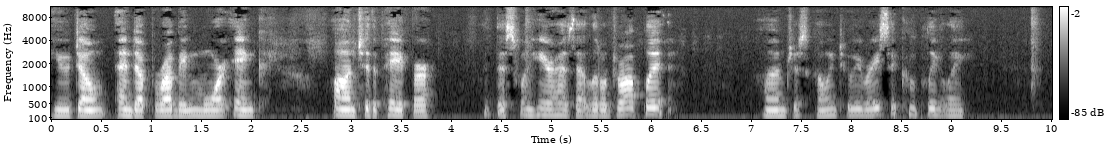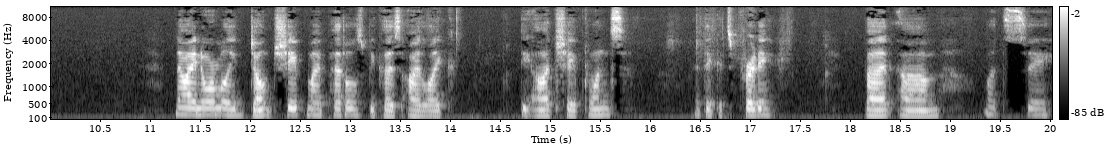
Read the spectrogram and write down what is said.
you don't end up rubbing more ink onto the paper. This one here has that little droplet. I'm just going to erase it completely. Now I normally don't shape my petals because I like the odd shaped ones. I think it's pretty. But um, let's see.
